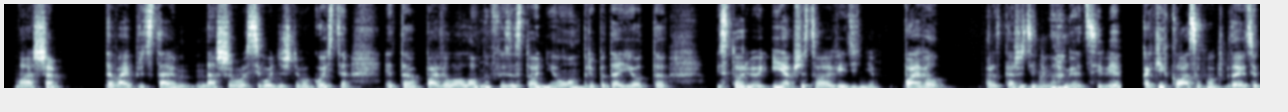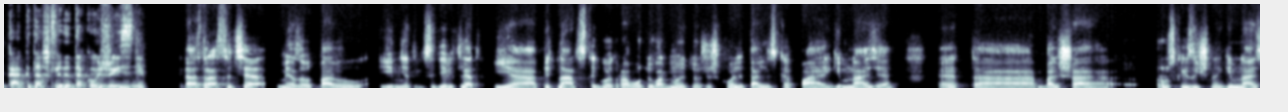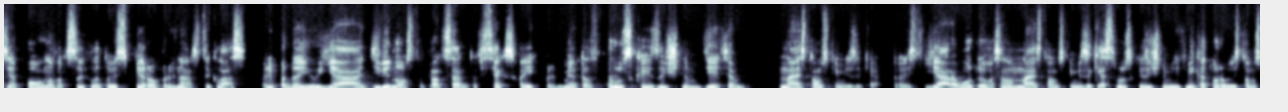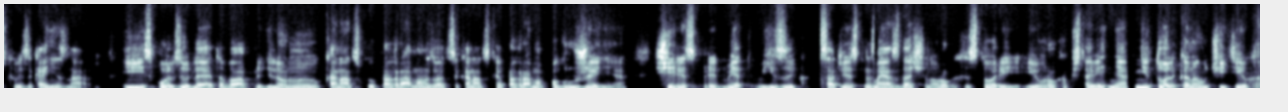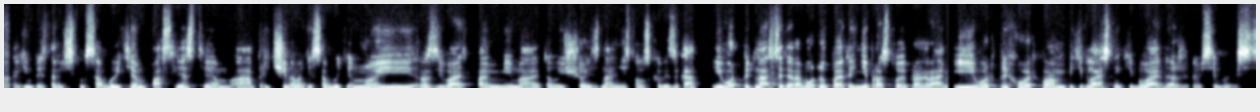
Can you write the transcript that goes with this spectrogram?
Маша, давай представим нашего сегодняшнего гостя. Это Павел Алонов из Эстонии. Он преподает э, историю и обществоведение. Павел, расскажите немного о себе. Каких классах вы преподаете? Как дошли до такой жизни? Да, здравствуйте. Меня зовут Павел, и мне 39 лет. Я 15 год работаю в одной и той же школе, Таллинская ПАЯ гимназия. Это большая русскоязычная гимназия полного цикла, то есть с 1 по 12 класс. Преподаю я 90% всех своих предметов русскоязычным детям, на эстонском языке. То есть я работаю в основном на эстонском языке с русскоязычными детьми, которые эстонского языка не знают. И использую для этого определенную канадскую программу, называется канадская программа погружения через предмет в язык. Соответственно, моя задача на уроках истории и уроках обществоведения не только научить их каким-то историческим событиям, последствиям, а, причинам этих событий, но и развивать помимо этого еще и знание эстонского языка. И вот 15 лет я работаю по этой непростой программе, и вот приходят к вам пятиклассники, бывает даже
